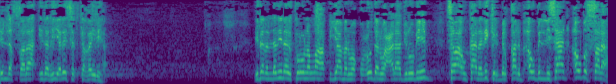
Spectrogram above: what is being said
إلا الصلاة. إذا هي ليست كغيرها. إذا الذين يذكرون الله قياما وقعودا وعلى جنوبهم سواء كان ذكر بالقلب أو باللسان أو بالصلاة.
